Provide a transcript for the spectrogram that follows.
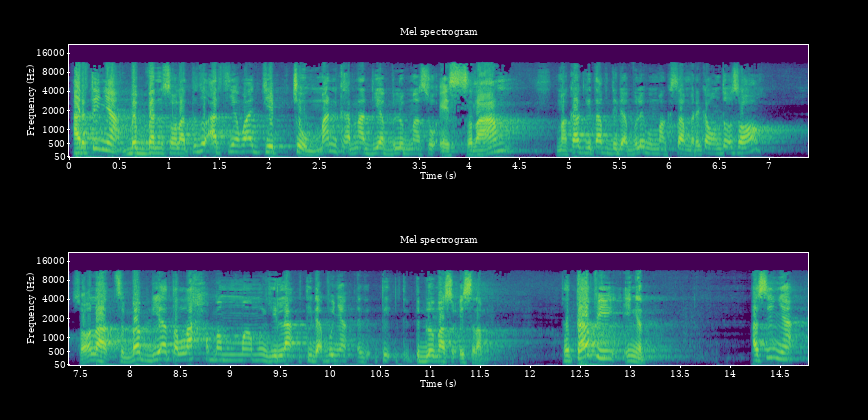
Artinya beban sholat itu artinya wajib. Cuman karena dia belum masuk Islam, maka kita tidak boleh memaksa mereka untuk sholat. Sebab dia telah menghilang tidak punya belum masuk Islam. Tetapi ingat aslinya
